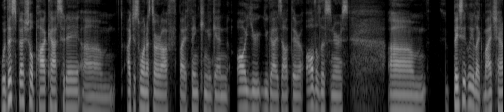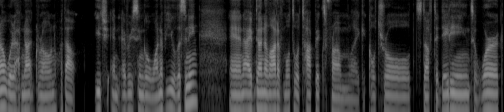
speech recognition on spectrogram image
with this special podcast today, um, I just want to start off by thanking again all you you guys out there, all the listeners. Um, basically, like my channel would have not grown without each and every single one of you listening and I've done a lot of multiple topics from like cultural stuff to dating to work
